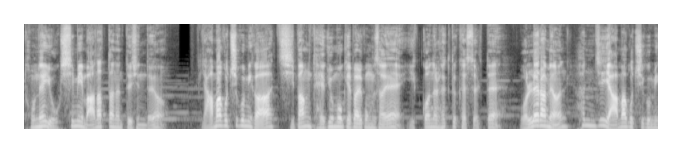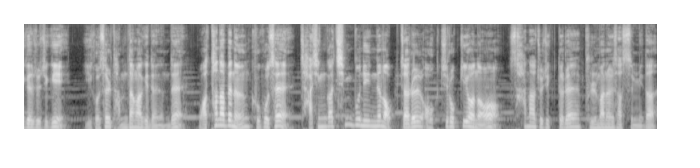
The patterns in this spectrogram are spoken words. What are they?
돈에 욕심이 많았다는 뜻인데요. 야마구치구미가 지방 대규모 개발 공사에 이권을 획득했을 때 원래라면 현지 야마구치구미계 조직이 이것을 담당하게 되는데 와타나베는 그곳에 자신과 친분이 있는 업자를 억지로 끼워 넣어 산하 조직들의 불만을 샀습니다.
